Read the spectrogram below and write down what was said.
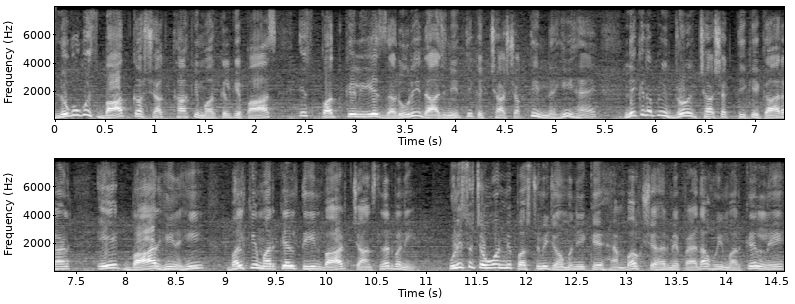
लोगों को इस बात का शक था कि मर्कल के पास इस पद के लिए ज़रूरी राजनीतिक इच्छा शक्ति नहीं है, लेकिन अपनी दृढ़ इच्छा शक्ति के कारण एक बार ही नहीं, बल्कि मर्केल तीन बार चांसलर बनी। उन्नीस सौ चौवन में पश्चिमी जर्मनी के हैम्बर्ग शहर में पैदा हुई मर्केल ने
